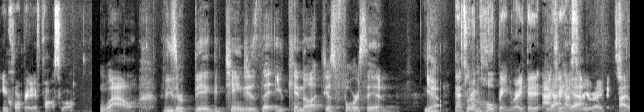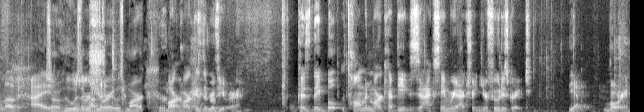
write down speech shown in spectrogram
incorporated if possible. Wow, these are big changes that you cannot just force in. Yeah. That's what I'm hoping, right? That it actually has yeah. to rewrite it. I love it. I So who was the reviewer? It. It. was Mark. Or Mark, Mark is the reviewer. Because they both, Tom and Mark have the exact same reaction. Your food is great. Yeah. Boring.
